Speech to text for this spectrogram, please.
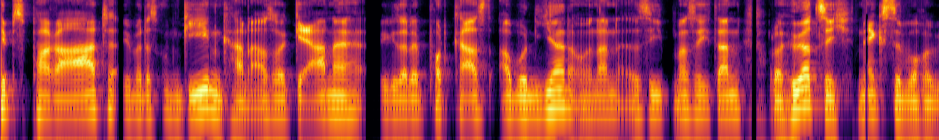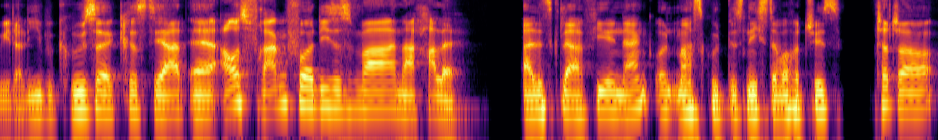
Tipps parat, wie man das umgehen kann. Also gerne, wie gesagt, den Podcast abonnieren und dann sieht man sich dann oder hört sich nächste Woche wieder. Liebe Grüße, Christian, äh, aus Frankfurt dieses Mal nach Halle. Alles klar, vielen Dank und mach's gut. Bis nächste Woche. Tschüss. Ciao, ciao.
